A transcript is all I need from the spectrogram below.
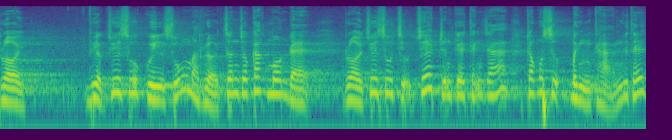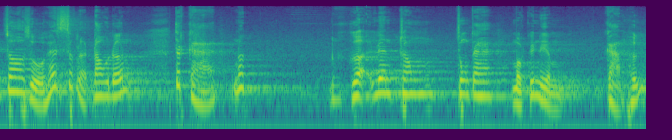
Rồi, việc Chúa Giêsu quỳ xuống mà rửa chân cho các môn đệ. Rồi, Chúa Giêsu chịu chết trên cây thánh giá. Trong cái sự bình thản như thế, cho dù hết sức là đau đớn, tất cả nó gợi lên trong chúng ta một cái niềm cảm hứng.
